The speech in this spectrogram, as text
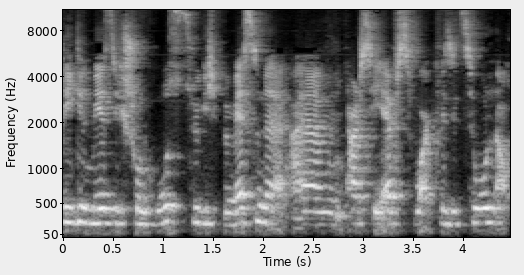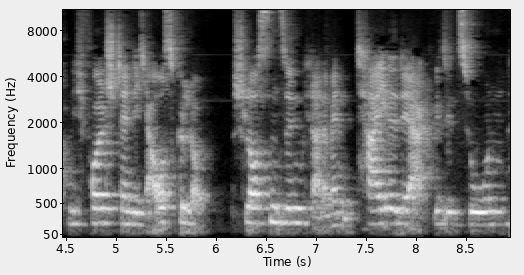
regelmäßig schon großzügig bemessene ähm, RCFs, wo Akquisitionen auch nicht vollständig ausgeschlossen sind, gerade wenn ein Teil der Akquisition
